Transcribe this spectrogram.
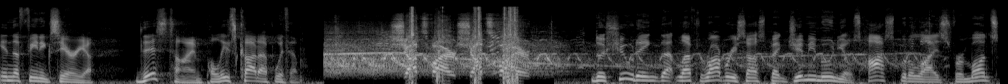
in the Phoenix area. This time, police caught up with him. Shots fired, shots fired. The shooting that left robbery suspect Jimmy Munoz hospitalized for months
